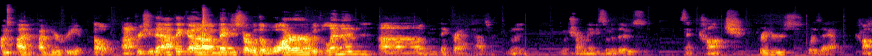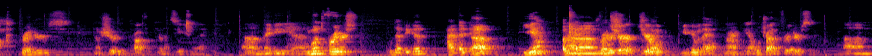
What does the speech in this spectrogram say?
I'm, I'm, I'm here for you. Oh, I appreciate that. I think uh, maybe just start with the water with lemon. Uh, what do you think for appetizer? You want to you want to try maybe some of those? Is that conch fritters? What is that? Conch fritters? Not sure of the proper pronunciation of that. Um, maybe. Uh, You want the fritters? Would that be good? I, I, Uh, yeah. okay. Um, fritters? Sure, sure. Okay. You good with that? All right. Yeah, we'll try the fritters. Um,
